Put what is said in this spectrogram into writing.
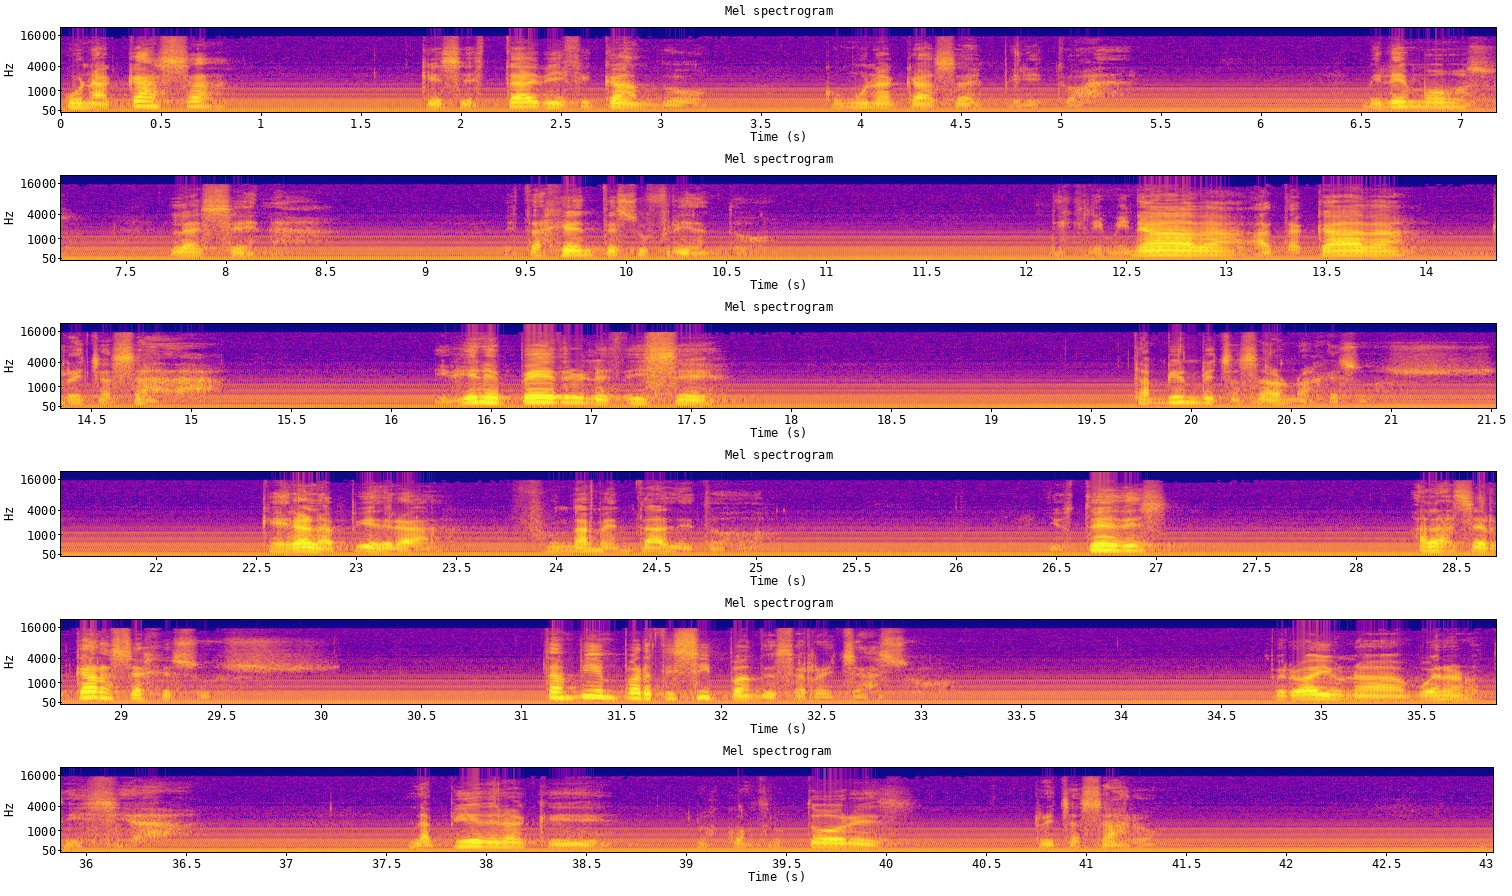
una casa que se está edificando como una casa espiritual. Miremos la escena. Esta gente sufriendo, discriminada, atacada, rechazada. Y viene Pedro y les dice, también rechazaron a Jesús, que era la piedra fundamental de todo. Y ustedes, al acercarse a Jesús, también participan de ese rechazo. Pero hay una buena noticia. La piedra que los constructores rechazaron,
